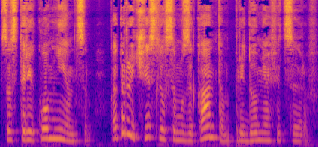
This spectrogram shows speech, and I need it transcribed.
со стариком-немцем, который числился музыкантом при доме офицеров.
